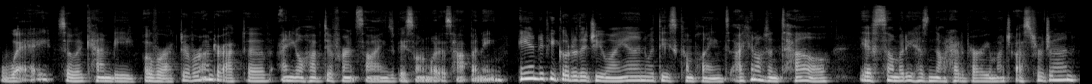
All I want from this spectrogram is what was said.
way. So it can be overactive or underactive, and you'll have different signs based on what is happening. And if you go to the GYN with these complaints, I can often tell if somebody has not had very much estrogen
